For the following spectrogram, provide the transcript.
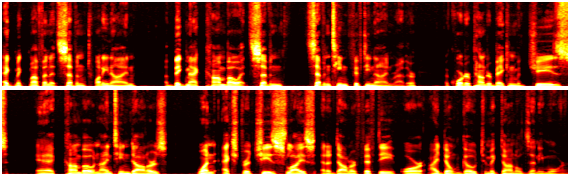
egg McMuffin at 7.29, a Big Mac combo at 7 17.59 rather, a quarter pounder bacon with cheese, a combo $19, one extra cheese slice at a dollar fifty, or I don't go to McDonald's anymore.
